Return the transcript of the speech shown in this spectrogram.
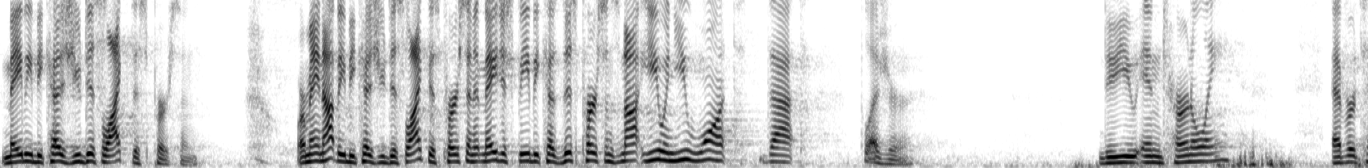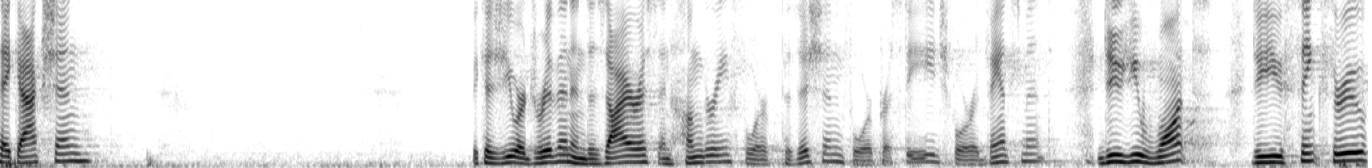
Maybe because you dislike this person. Or may not be because you dislike this person, it may just be because this person's not you and you want that pleasure. Do you internally ever take action because you are driven and desirous and hungry for position, for prestige, for advancement? Do you want, do you think through,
